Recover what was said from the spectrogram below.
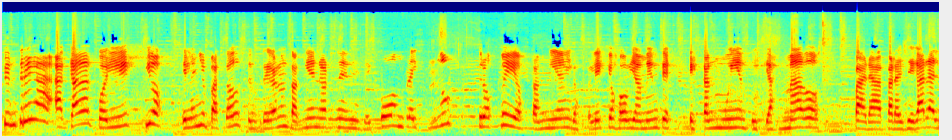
se entrega a cada colegio, el año pasado se entregaron también órdenes de compra y no, trofeos también. Los colegios obviamente están muy entusiasmados para, para llegar al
